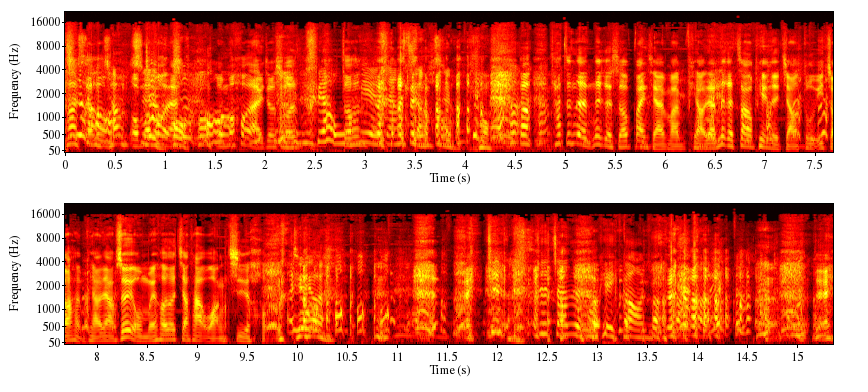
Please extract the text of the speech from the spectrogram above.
张志宏，我们后来我们。后来就说 不要污蔑张志宏，他真的那个时候扮起来蛮漂亮，那个照片的角度一抓很漂亮，所以我们以后都叫他王志宏。这这张志宏可以告你。对，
